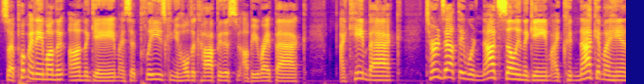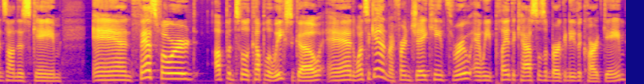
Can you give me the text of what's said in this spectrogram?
So I put my name on the on the game. I said, "Please, can you hold a copy of this? I'll be right back." I came back. Turns out they were not selling the game. I could not get my hands on this game. And fast forward up until a couple of weeks ago, and once again, my friend Jay came through and we played the Castles of Burgundy, the card game,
